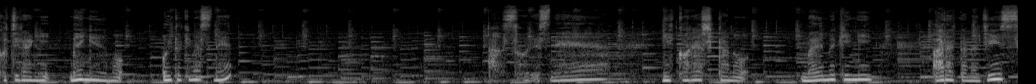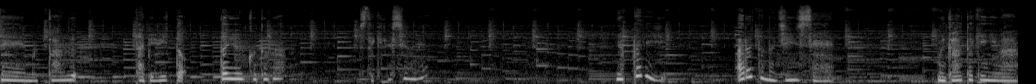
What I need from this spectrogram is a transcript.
こちらにメニューも置いときますね。あそうですね。ニコラシカの前向きに新たな人生へ向かう旅人という言葉素敵ですよね。やっぱり新たな人生向かう時には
